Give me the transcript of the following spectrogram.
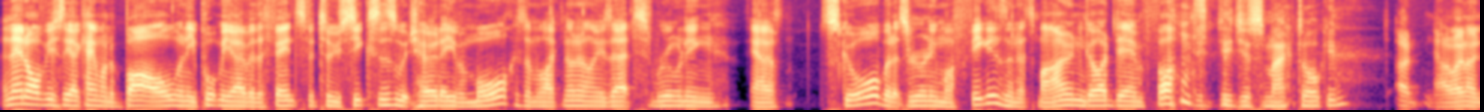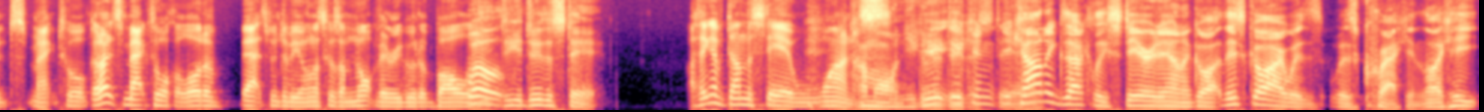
And then obviously I came on a bowl and he put me over the fence for two sixes, which hurt even more because I'm like, not only is that ruining our score, but it's ruining my figures and it's my own goddamn fault. Did you smack talk him? I, no, I don't smack talk. I don't smack talk a lot of batsmen, to be honest, because I'm not very good at bowling. Well, Do you do the stare? I think I've done the stare once. Come on, you got you, to do you the can stare. you can't exactly stare down a guy. This guy was was cracking. Like he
